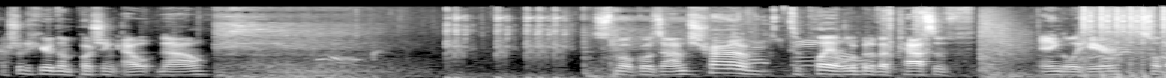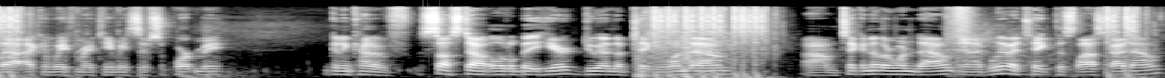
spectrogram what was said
I should hear them pushing out now. Smoke goes down. I'm just trying to, to play a little bit of a passive angle here so that I can wait for my teammates to support me. I'm getting kind of sussed out a little bit here. Do end up taking one down. Um, take another one down, and I believe I take this last guy down.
